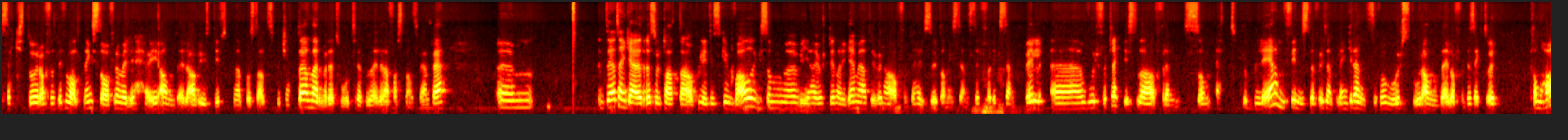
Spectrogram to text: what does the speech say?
sektor, offentlig forvaltning, står for en veldig høy andel av utgiftene på statsbudsjettet. Nærmere to tredjedeler av fastlands-BNP. Um, det tenker jeg er et resultat av politiske valg som vi har gjort i Norge, med at vi vil ha offentlige helse- og utdanningstjenester f.eks. Eh, hvorfor trekkes det da frem som et problem? Finnes det f.eks. en grense for hvor stor andel offentlig sektor kan ha,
